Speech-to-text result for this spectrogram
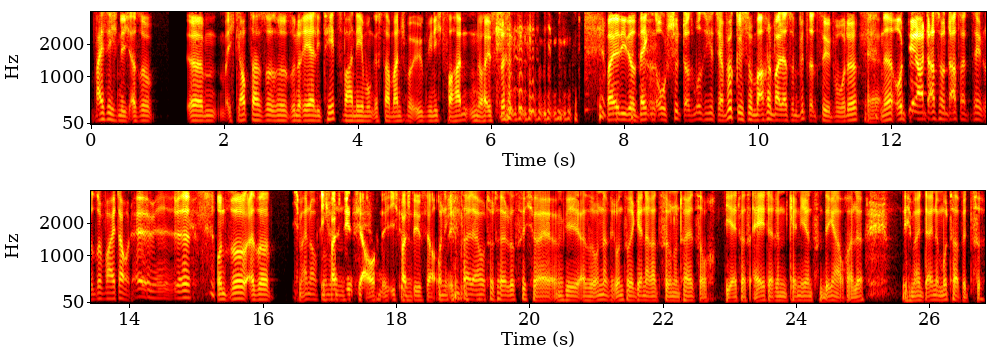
weiß ich nicht, also ähm, ich glaube, da so, so, so eine Realitätswahrnehmung ist da manchmal irgendwie nicht vorhanden, weißt du? weil die das denken, oh shit, das muss ich jetzt ja wirklich so machen, weil das im Witz erzählt wurde. Ja. Ne? Und der hat das und das erzählt und so weiter und, äh, äh, und so, also ich meine auch, ich verstehe es ja auch nicht. Ich verstehe es ja auch und nicht. Und ich finde es halt auch total lustig, weil irgendwie, also unsere Generation und halt auch die etwas älteren kennen die ganzen Dinge auch alle. Ich meine, deine Mutterwitze.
